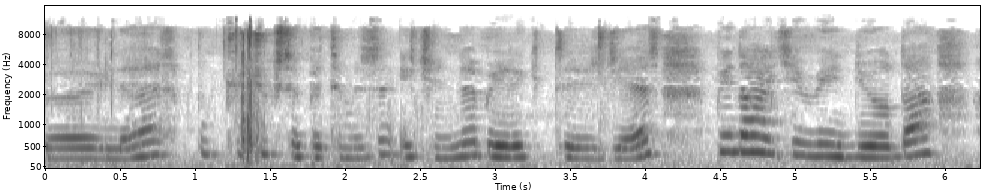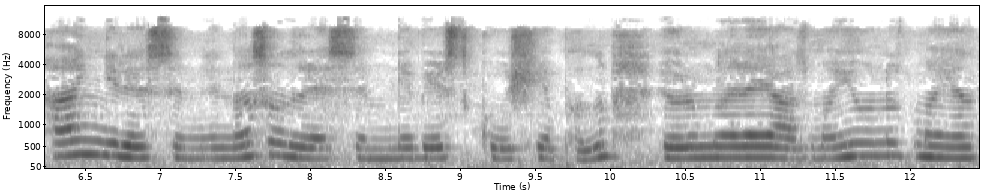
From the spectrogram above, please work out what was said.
böyle bu küçük sepetimizin içinde biriktireceğiz. Bir dahaki videoda hangi resimli, nasıl resimli bir squish yapalım yorumlara yazmayı unutmayın.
